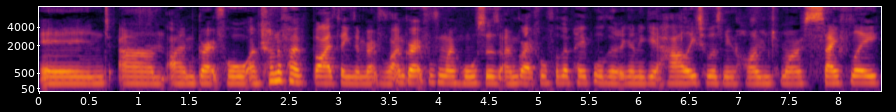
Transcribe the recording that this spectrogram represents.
And um, I'm grateful. I'm trying to find five things I'm grateful for. I'm grateful for my horses. I'm grateful for the people that are going to get Harley to his new home tomorrow safely,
